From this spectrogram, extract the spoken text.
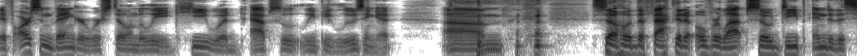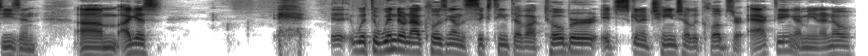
if Arsene Wenger were still in the league, he would absolutely be losing it. Um, so the fact that it overlaps so deep into the season, um, I guess with the window now closing on the 16th of October, it's going to change how the clubs are acting. I mean, I know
